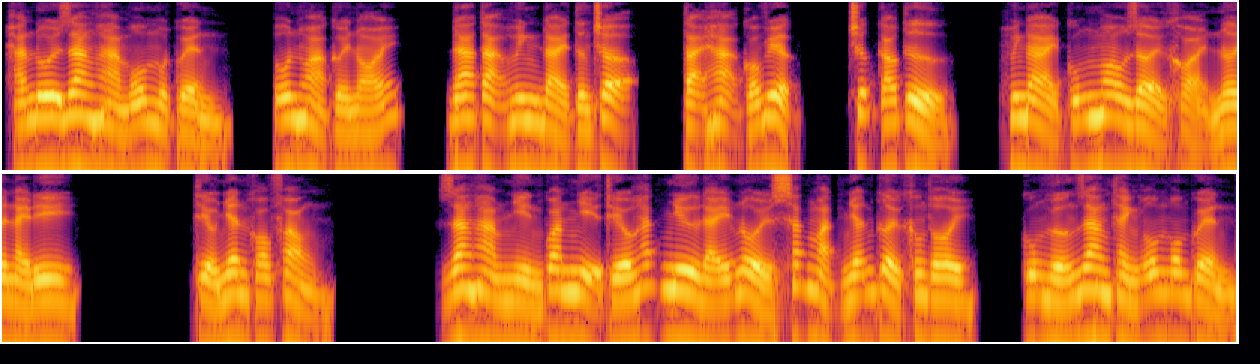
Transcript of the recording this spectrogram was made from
Hắn đôi Giang Hàm ôm một quyền, ôn hòa cười nói, đa tạ huynh đài tương trợ, tại hạ có việc, trước cáo tử, huynh đài cũng mau rời khỏi nơi này đi. Tiểu nhân khó phòng. Giang Hàm nhìn quan nhị thiếu hắc như đáy nổi sắc mặt nhẫn cười không thôi, cũng hướng Giang Thành ôm ôm quyền,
